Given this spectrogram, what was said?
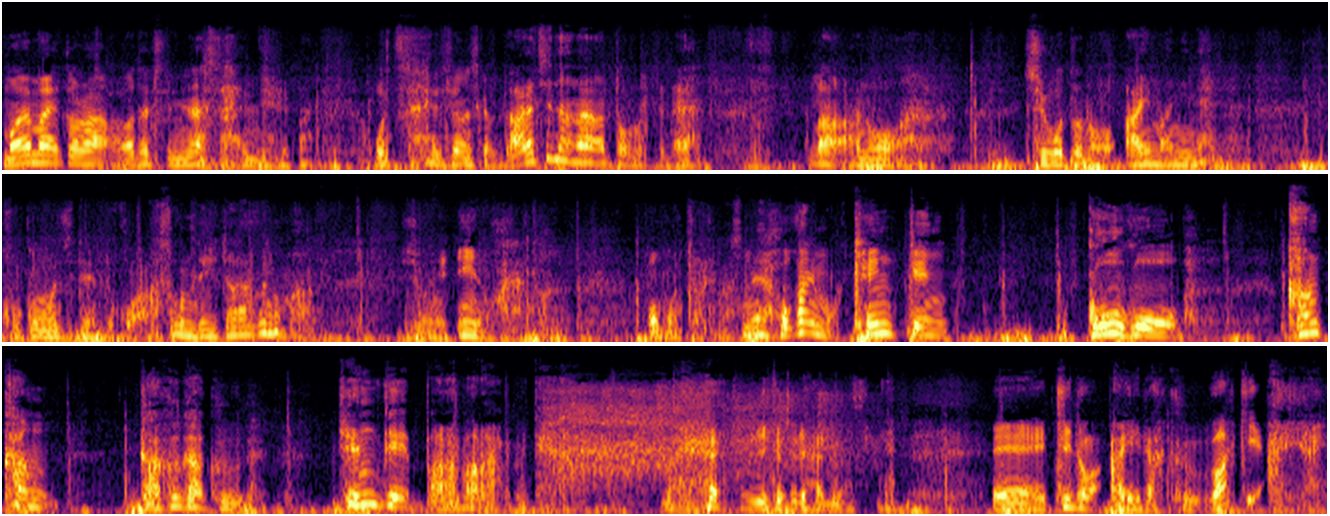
前々から私皆さんにお伝えしてますけど大事だなと思ってねまああの仕事の合間にね国語辞典とこう遊んでいただくのも非常にいいのかなと思っておりますね他にも「けんけん」ゴーゴー、カンカン、ガクガク、点でバラバラ、みたいな。いろいろありますね。えー、喜怒哀楽、和気あいあい、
